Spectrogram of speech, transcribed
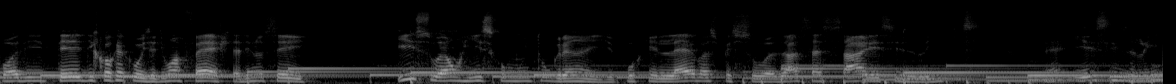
pode ter de qualquer coisa, de uma festa, de não sei. Isso é um risco muito grande, porque leva as pessoas a acessar esses links, né? E esses links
